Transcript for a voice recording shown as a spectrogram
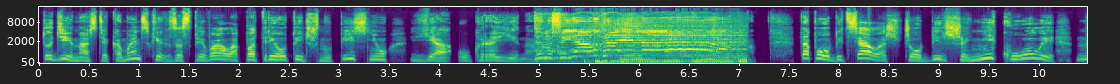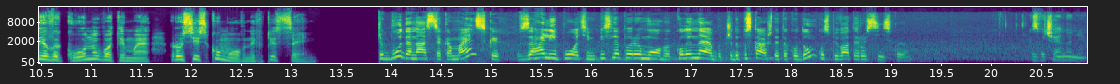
Тоді Настя Каменських заспівала патріотичну пісню Я Україна. Тому що я Україна. та пообіцяла, що більше ніколи не виконуватиме російськомовних пісень. Чи буде Настя Каменських взагалі потім, після перемоги, коли-небудь, чи допускаєш ти таку думку співати російською? Звичайно, ні.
